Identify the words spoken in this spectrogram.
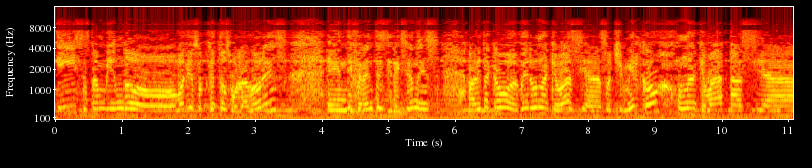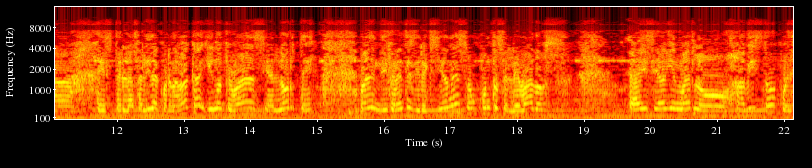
y se están viendo varios objetos voladores en diferentes direcciones. Ahorita acabo de ver una que va hacia Xochimilco, una que va hacia este, la salida a Cuernavaca y uno que va hacia el norte. Van en diferentes direcciones, son puntos elevados. Ahí si alguien más lo ha visto, pues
